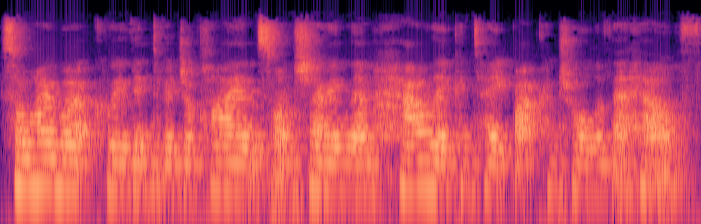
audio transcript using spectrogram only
So I work with individual clients on showing them how they can take back control of their health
